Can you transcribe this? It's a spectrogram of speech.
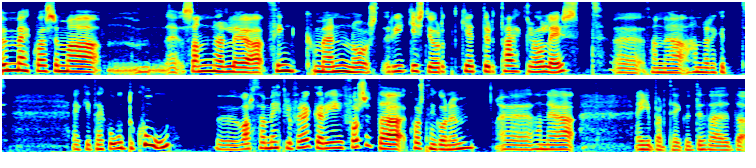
um eitthvað sem að uh, sannarlega þingmenn og ríkistjórn getur tækla og leist uh, þannig að hann er ekkert ekkert eitthvað út og kú. Var það miklu frekar í fórsetakostningunum þannig að en ég bara teik undir það þetta,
